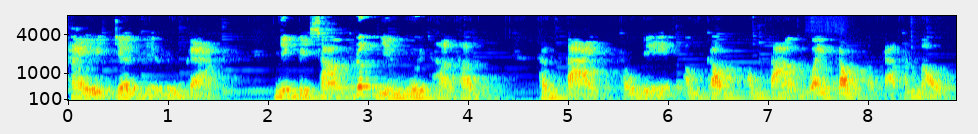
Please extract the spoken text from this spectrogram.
Hai ý trên đều đúng cả, nhưng vì sao rất nhiều người thờ thần thần tài, thổ địa, ông công, ông táo, quan công và cả thánh mẫu?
